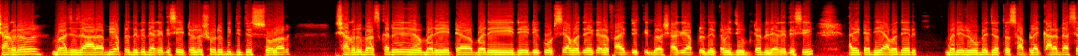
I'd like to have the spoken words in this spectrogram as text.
সাগরের মাঝে যা আর আমি আপনাদেরকে দেখাইতেছি, এটা হলো সৌর বিদ্যুতের সোলার সাগরের মাঝখানে মানে এটা মানে রেডি করছে আমাদের এখানে ফাইভ দুই, তিন মাস আগে। আপনাদেরকে আমি জুমটা দেখাতেছি আর এটা দিয়ে আমাদের মানে রুমে যত সাপ্লাই কারেন্ট আছে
